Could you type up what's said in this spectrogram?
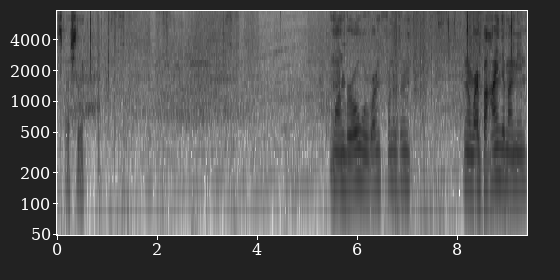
especially. Come on, bro, we're right in front of him. No, right behind him, I mean.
